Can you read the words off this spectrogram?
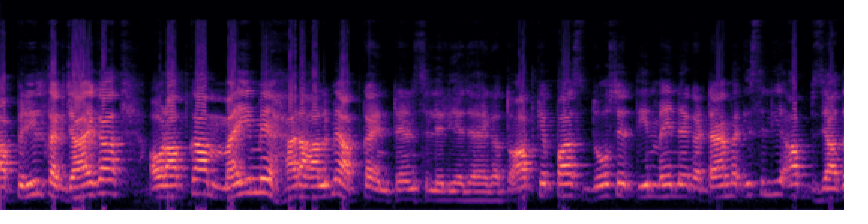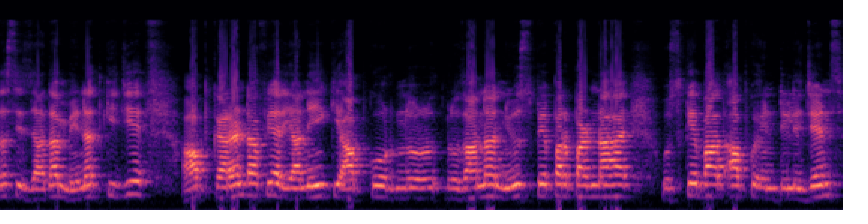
अप्रैल तक जाएगा और आपका मई में हर हाल में आपका एंट्रेंस ले लिया जाएगा। तो आपके पास दो से तीन महीने का टाइम है, इसलिए आप ज़्यादा से ज़्यादा मेहनत कीजिए। आप करंट अफेयर यानी कि आपको रोज़ाना न्यूज़ पेपर पढ़ना है, उसके बाद आपको इंटेलिजेंस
